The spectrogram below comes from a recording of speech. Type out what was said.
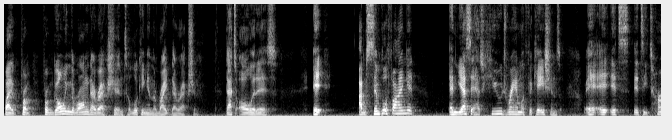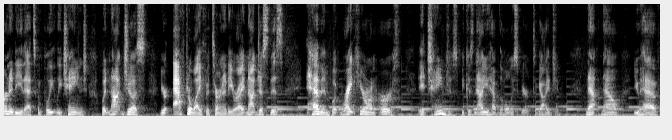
by from from going the wrong direction to looking in the right direction. That's all it is. It I'm simplifying it, and yes, it has huge ramifications. It's it's eternity that's completely changed, but not just your afterlife eternity, right? Not just this heaven, but right here on earth, it changes because now you have the Holy Spirit to guide you. Now now you have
